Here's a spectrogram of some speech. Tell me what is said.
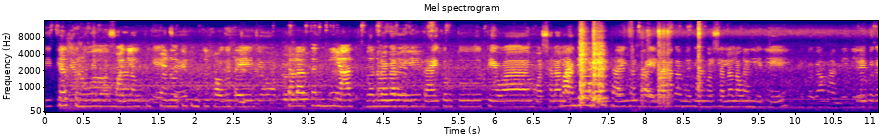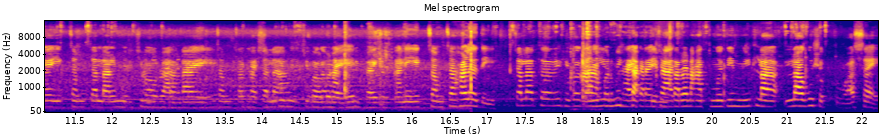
त्या सर्व माझ्या युट्यूब चॅनलवरती तुमचं स्वागत आहे. चला तर मी आज बनवणार आहे. फ्राय करतो तेव्हा मसाला लागतो. फ्राय मसाला लावून घेते. बघा मांदेली बघा एक चमचा लाल मिरची पावडर टाकला आहे. एक चमचा काश्मीरी मिरची पावडर आहे. आणि एक चमचा हळद आहे. चला तर हे बघा आपण फ्राय करायचं. कारण आतमध्ये मीठ ला लागू शकतो. असं आहे.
